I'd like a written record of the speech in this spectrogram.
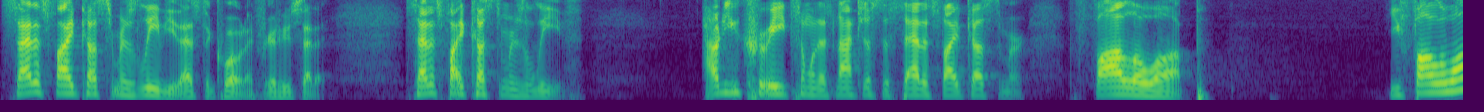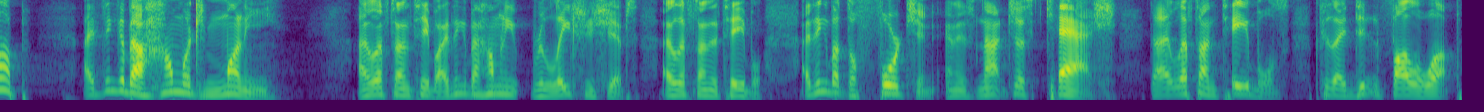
Satisfied customers leave you. That's the quote. I forget who said it. Satisfied customers leave. How do you create someone that's not just a satisfied customer? Follow up. You follow up. I think about how much money I left on the table. I think about how many relationships I left on the table. I think about the fortune, and it's not just cash that I left on tables because I didn't follow up.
